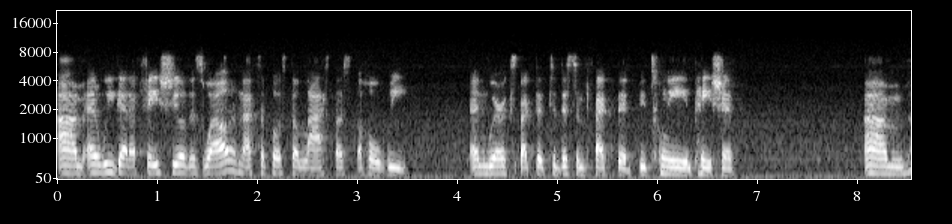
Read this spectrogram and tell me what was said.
Um, and we get a face shield as well, and that's supposed to last us the whole week. And we're expected to disinfect it between patients. Um,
